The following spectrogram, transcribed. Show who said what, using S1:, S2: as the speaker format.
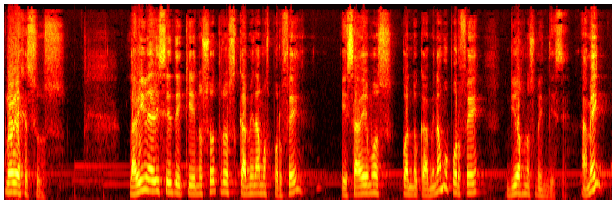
S1: Gloria a Jesús. La Biblia dice de que nosotros caminamos por fe y sabemos cuando caminamos por fe, Dios nos bendice. Amén.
